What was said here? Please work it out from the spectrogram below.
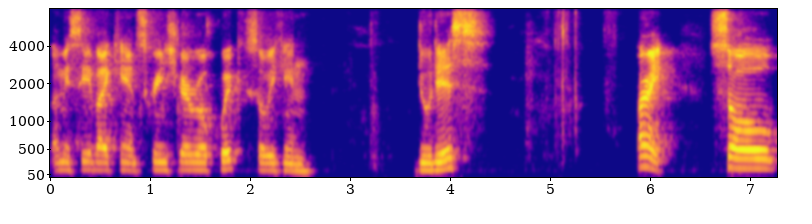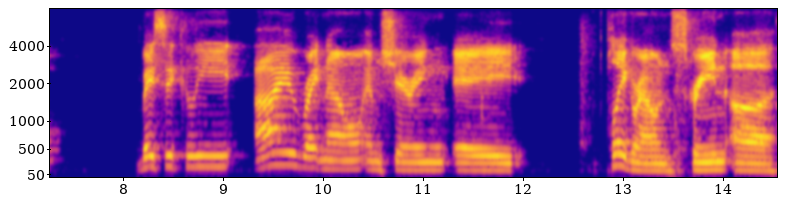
let me see if I can screen share real quick so we can do this. All right, so basically, I right now am sharing a playground screen. Uh,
